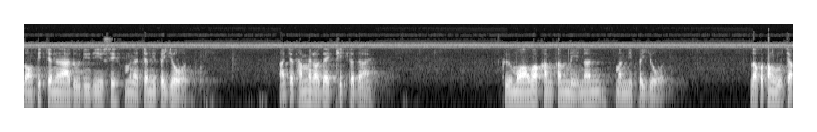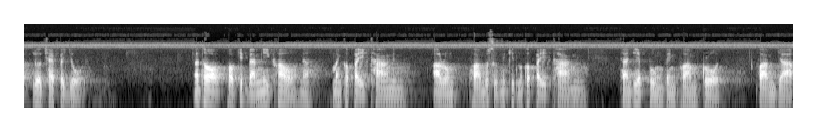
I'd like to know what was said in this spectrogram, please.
ลองพิจารณาดูดีๆสิมันอาจจะมีประโยชน์ อาจจะทำให้เราได้คิดก็ได้ คือมองว่าคำตำหนินั้นมันมีประโยชน์ เราก็ต้องรู้จักเลือกใช้ประโยชน์แล้วพอพอคิดแบบนี้เข้านะมันก็ไปอีกทางหนึ่งอารมณ์ความรู้สึกนึกคิดมันก็ไปอีกทางหนึ่งแทนที่จะปรุงเป็นความโกรธ ความอยาก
